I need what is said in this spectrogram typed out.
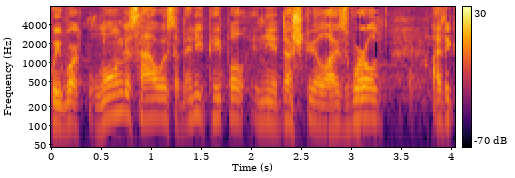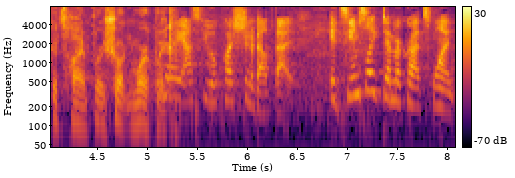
We work the longest hours of any people in the industrialized world. I think it's time for a shortened work week. could I ask you a question about that? It seems like Democrats want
